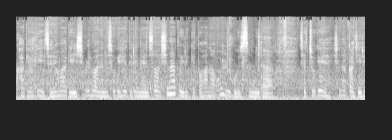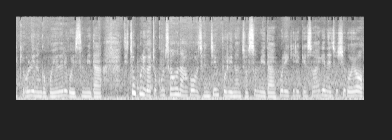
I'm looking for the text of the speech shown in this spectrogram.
가격이 저렴하게 21만원에 소개해 드리면서 신화도 이렇게 또 하나 올리고 있습니다. 제 쪽에 신화까지 이렇게 올리는 거 보여드리고 있습니다. 뒤쪽 뿌리가 조금 서운하고 전진 뿌리는 좋습니다. 뿌리 길이 계속 확인해 주시고요.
